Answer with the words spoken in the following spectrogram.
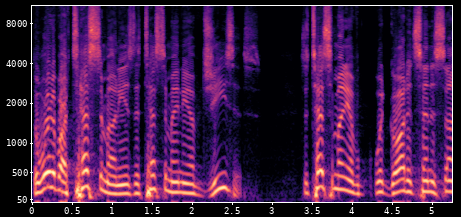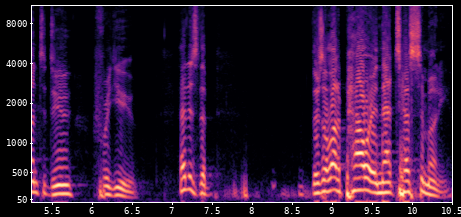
The word of our testimony is the testimony of Jesus. It's a testimony of what God had sent his son to do for you. That is the there's a lot of power in that testimony.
